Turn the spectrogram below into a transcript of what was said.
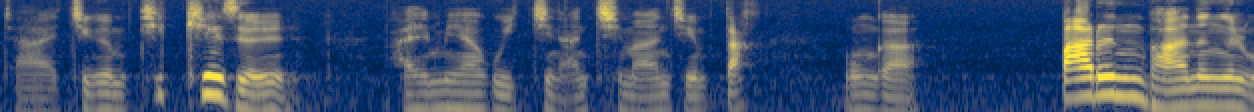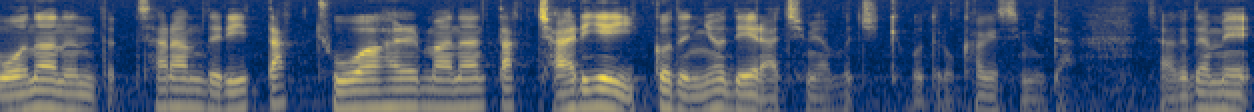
자, 지금 티켓을 발매하고 있진 않지만 지금 딱 뭔가 빠른 반응을 원하는 사람들이 딱 좋아할 만한 딱 자리에 있거든요. 내일 아침에 한번 지켜보도록 하겠습니다. 자, 그 다음에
